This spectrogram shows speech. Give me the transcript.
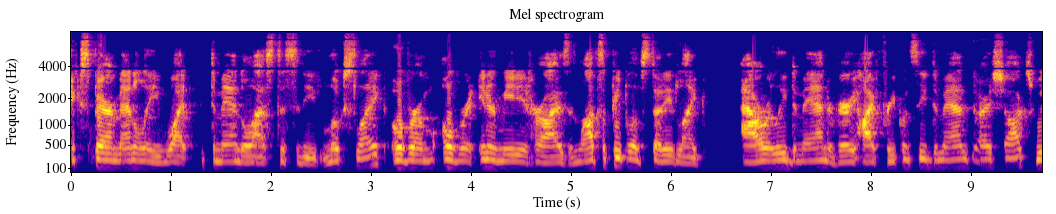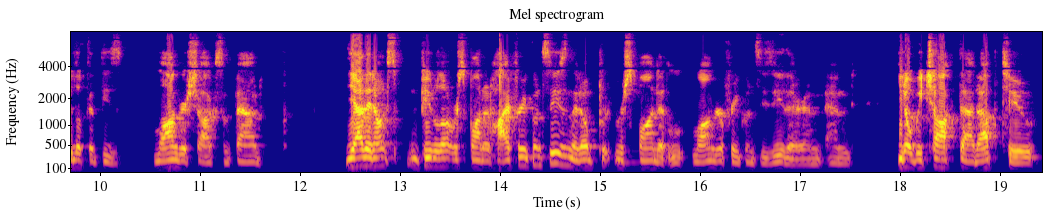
experimentally what demand elasticity looks like over over an intermediate horizon. Lots of people have studied like hourly demand or very high frequency demand price shocks. We looked at these longer shocks and found yeah, they don't people don't respond at high frequencies and they don't respond at longer frequencies either and and you know, we chalked that up to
